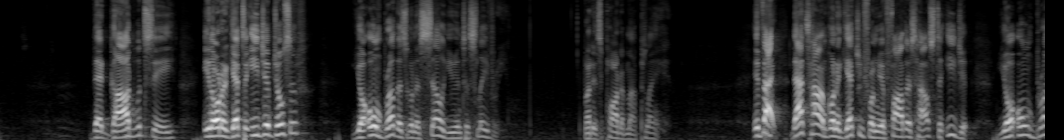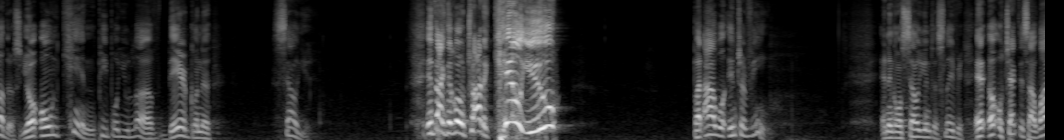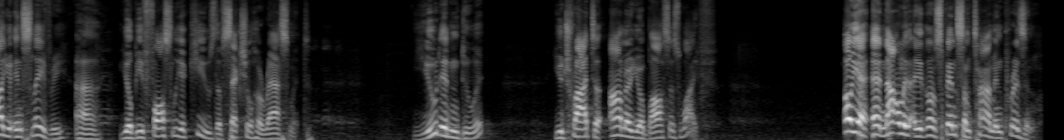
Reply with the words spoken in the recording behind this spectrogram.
that God would say, in order to get to Egypt, Joseph, your own brother's going to sell you into slavery. But it's part of my plan. In fact, that's how I'm going to get you from your father's house to Egypt. Your own brothers, your own kin, people you love, they're going to sell you. In fact, they're going to try to kill you, but I will intervene. And they're going to sell you into slavery. And, oh, check this out. While you're in slavery, uh, you'll be falsely accused of sexual harassment. You didn't do it. You tried to honor your boss's wife. Oh, yeah, and not only that, you're going to spend some time in prison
